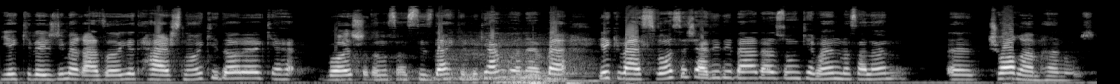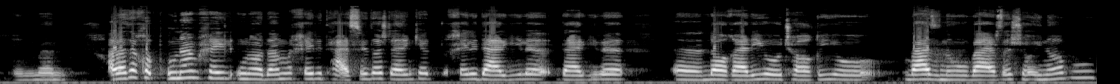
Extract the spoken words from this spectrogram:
یک رژیم غذایی ترسناکی داره که باعث شده مثلا 13 کیلو کم کنه و یک وسواس شدیدی بعد از اون که من مثلا چاقم هنوز. یعنی من البته خب اونم خیلی اون آدم خیلی تاثیر داشت در اینکه خیلی درگیر درگیر لاغری و چاقی و وزن و ورزش و اینا بود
